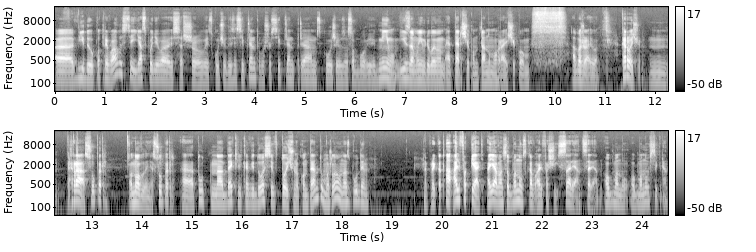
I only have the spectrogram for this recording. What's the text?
е, відео по тривалості. Я сподіваюся, що ви скучили за Сіпрен, тому що Сіпрен прям скучив за собою, як мінімум, і за моїм любимим етерщиком та нумограйщиком. Обажаю його. Коротше, гра супер. Оновлення супер. Е, Тут на декілька відосів точно контенту, можливо, у нас буде. Наприклад, а, Альфа 5, а я вас обманув, сказав Альфа 6. Сорян, сорян, обманув, обманув Сіпрян.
